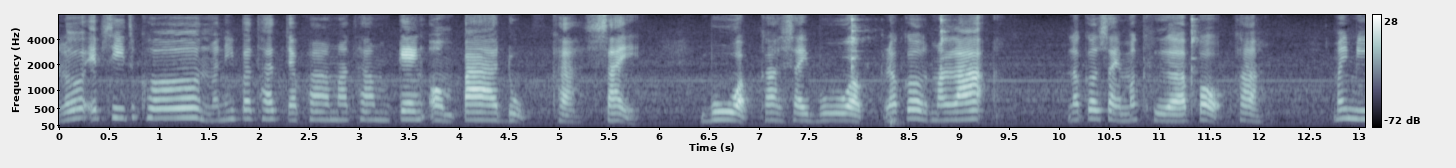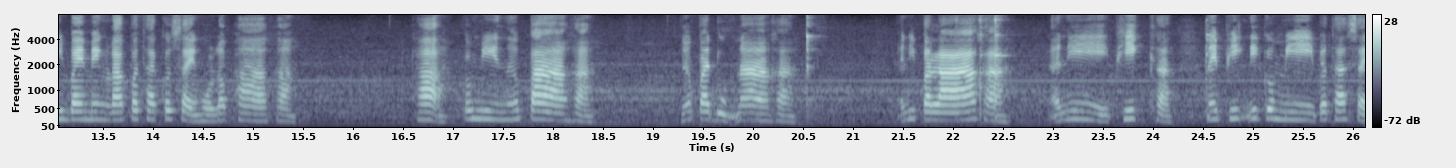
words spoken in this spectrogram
ฮัลโหล FC ทุกคน วันนี้ประทัดจะพามาทำแกงอ่อมปลาดุกค่ะ ใส่บวบค่ะ ใส่บวบ แล้วก็มะละ แล้วก็ใส่มะเขือเปาะค่ะ ไม่มีใบเมงลักประทัดก็ใส่โหระพาค่ะ ค่ะ ก็มีเนื้อปลาค่ะ เนื้อปลาดุกหน้าค่ะ อันนี้ปลาร้าค่ะ อันนี้พริกค่ะ ในพริกนี่ก็มีประทัดใส่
